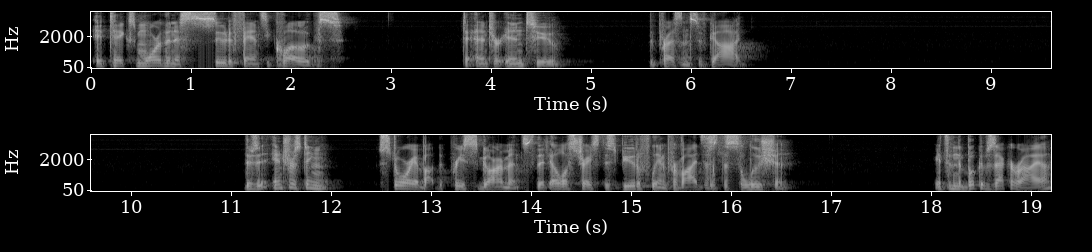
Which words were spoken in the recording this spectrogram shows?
It takes more than a suit of fancy clothes to enter into the presence of God. There's an interesting story about the priest's garments that illustrates this beautifully and provides us the solution. It's in the book of Zechariah,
